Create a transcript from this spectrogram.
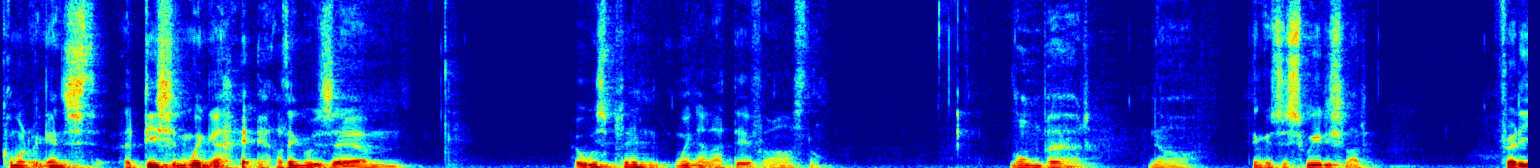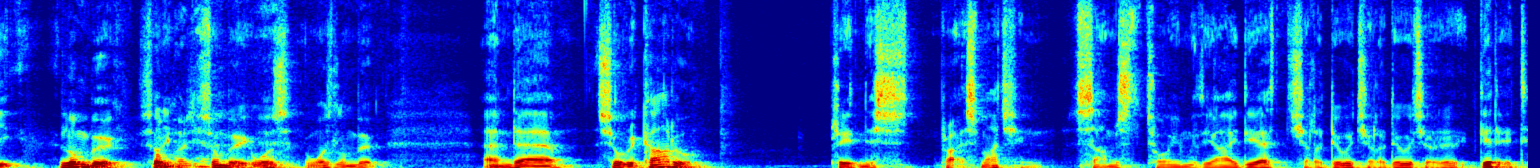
coming up against a decent winger. I think it was um, who was playing winger that day for Arsenal. Ljungberg. No, I think it was a Swedish lad, Freddie Ljungberg. Sorry, Ljungberg, yeah. It was it was Ljungberg, and uh, so Ricardo played in this practice match, and Sam's toying with the idea: shall I do it? Shall I do it? Shall I do it? Did it?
